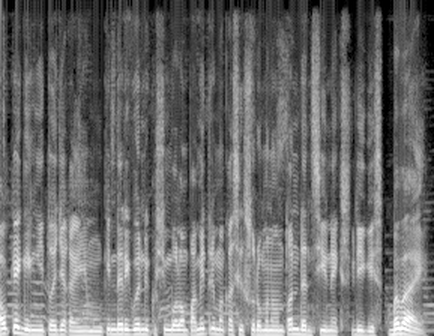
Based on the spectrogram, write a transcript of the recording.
Oke geng itu aja kayaknya. Mungkin dari gue di Kusimbolong pamit. Terima kasih sudah menonton dan see you next video guys. Bye bye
